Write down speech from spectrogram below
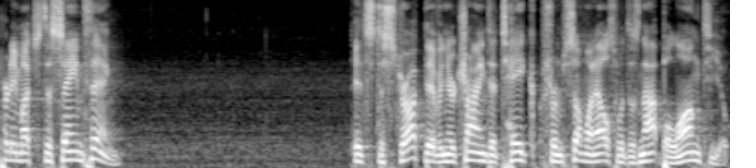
pretty much the same thing. It's destructive, and you're trying to take from someone else what does not belong to you.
